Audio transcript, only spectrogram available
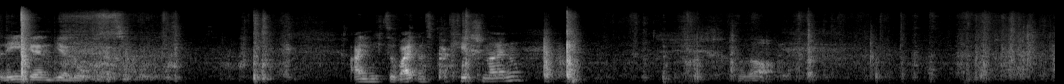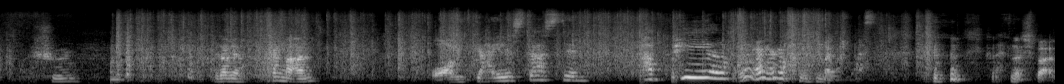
legen wir los. Eigentlich nicht zu weit ins Paket schneiden. So. Schön. Ja, wir fangen mal an. Oh, wie geil ist das denn? Papier! Nein, Spaß. das ist Spaß.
